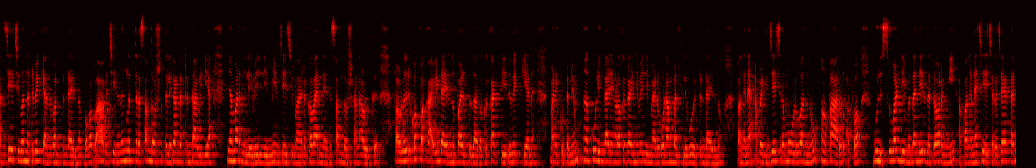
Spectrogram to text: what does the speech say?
അത് ചേച്ചി വന്നിട്ട് വെക്കാമെന്ന് പറഞ്ഞിട്ടുണ്ടായിരുന്നു. അപ്പോൾ ആവച്ചീനെ നിങ്ങൾ ഇത്ര സന്തോഷത്തിൽ കണ്ടിട്ടുണ്ടാവില്ല. ഞാൻ പറഞ്ഞില്ലേ വല്യമ്മയും ചേച്ചിമാരൊക്കെ വരണേന്റെ സന്തോഷമാണ് അവൾക്ക്. അപ്പോൾ അവൾ ഒരു കൊപ്പക്കായ ഉണ്ടായിരുന്നു പഴുത്തത്. അതൊക്കെ കട്ട് ചെയ്ത് വെക്കുകയാണ് മണിക്കുട്ടനും കുളിയും കാര്യങ്ങളൊക്കെ കഴിഞ്ഞ് വല്യമ്മയുടെ കൂടെ അമ്പലത്തിൽ പോയിട്ടുണ്ടായിരുന്നു. അപ്പം അങ്ങനെ അപ്പോഴേക്കും ചേച്ചിയുടെ മോൾ വന്നു. പാറു അപ്പോൾ ഗുലുസു വണ്ടിയുമ്പോൾ തന്നെ ഇരുന്നിട്ട് ഉറങ്ങി. അപ്പോൾ അങ്ങനെ ചേച്ചിയുടെ ചേട്ടൻ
